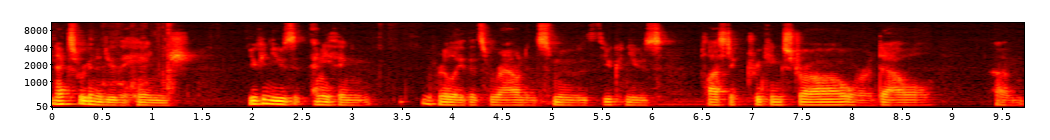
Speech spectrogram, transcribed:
Next we're going to do the hinge. You can use anything really that's round and smooth. You can use plastic drinking straw or a dowel. Um,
